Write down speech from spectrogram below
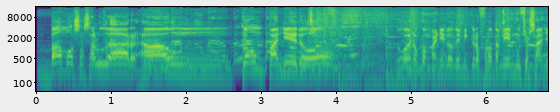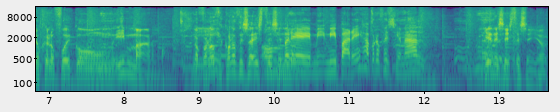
Vamos a saludar a un compañero, bueno, compañero de micrófono también, muchos años que lo fue con Inma. ¿Lo conoces? ¿Conoces a este Hombre, señor? mi, mi pareja profesional. ¿Quién es este señor?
